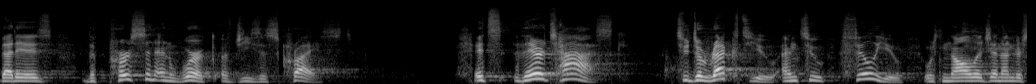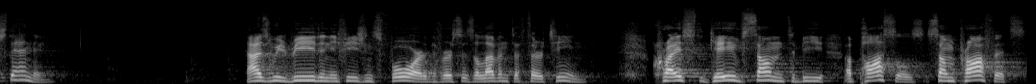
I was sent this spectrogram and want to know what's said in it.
that is, the person and work of Jesus Christ. It's their task to direct you and to fill you with knowledge and understanding. As we read in Ephesians 4, the verses 11 to 13, Christ gave some to be apostles, some prophets,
